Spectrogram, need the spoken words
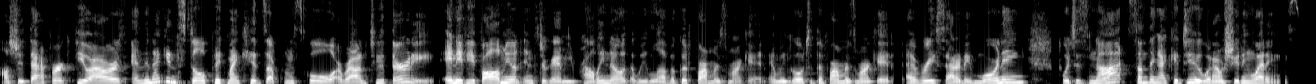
I'll shoot that for a few hours and then I can still pick my kids up from school around 2.30. And if you follow me on Instagram, you probably know that we love a good farmer's market and we go to the farmer's market every Saturday morning, which is not something I could do when I was shooting weddings.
